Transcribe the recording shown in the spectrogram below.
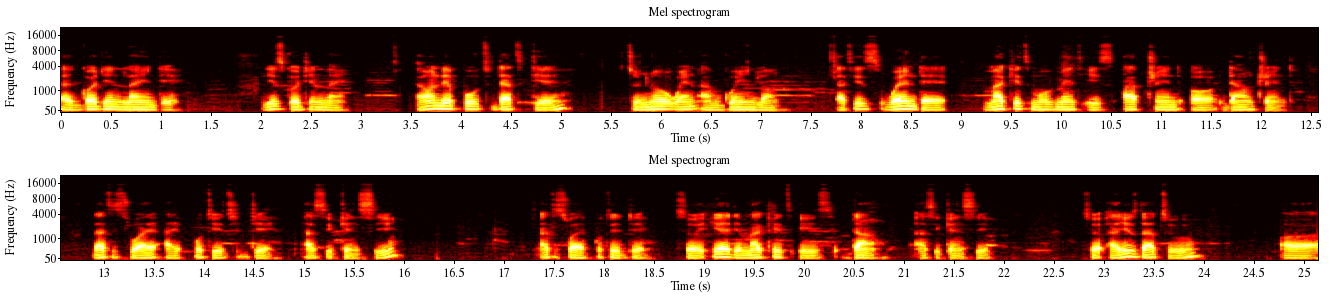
a golden line there. This golden line. I only put that there to know when I'm going long. That is when the market movement is uptrend or downtrend. That is why I put it there. As you can see, that is why I put it there. So here the market is down, as you can see. So I use that to uh,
